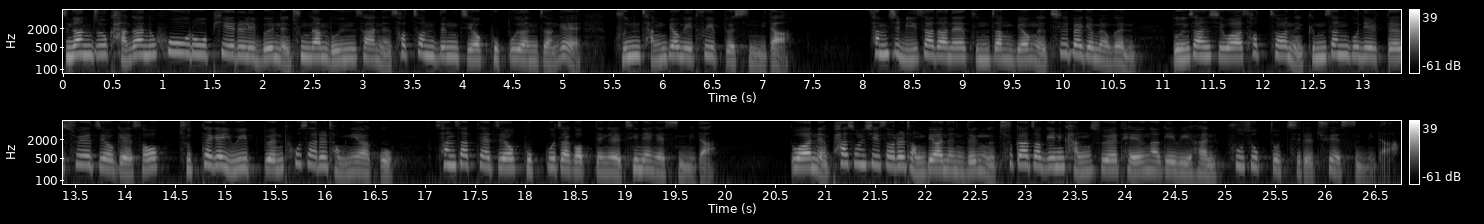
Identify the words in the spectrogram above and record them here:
지난주 강한 호우로 피해를 입은 충남 논산, 서천 등 지역 복구 현장에 군 장병이 투입됐습니다. 32사단의 군 장병 700여 명은 논산시와 서천, 금산군 일대 수해 지역에서 주택에 유입된 토사를 정리하고 산사태 지역 복구 작업 등을 진행했습니다. 또한 파손 시설을 정비하는 등 추가적인 강수에 대응하기 위한 후속 조치를 취했습니다.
